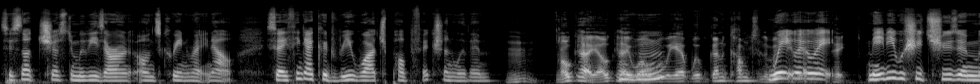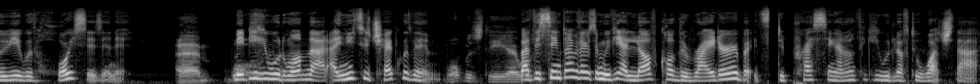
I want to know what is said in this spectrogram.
So it's not just the movies that are on, on screen right now. So I think I could rewatch Pulp Fiction with him. Okay. Okay. Well, we, we're going to come to the movie. Wait, wait, wait. Maybe we should choose a movie with horses in it. Um, Maybe he would want that. I need to check with him. What was the? Uh, But at the same time, there's a movie I love called The Rider, but it's depressing. I don't think he would love to watch that.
